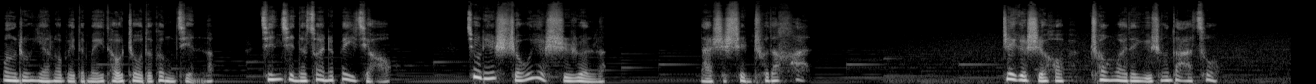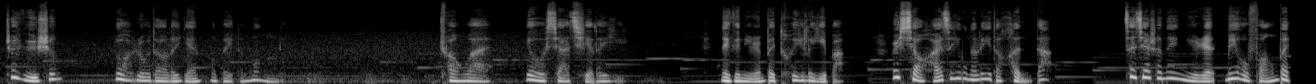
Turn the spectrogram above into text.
梦中阎洛北的眉头皱得更紧了，紧紧的攥着被角。就连手也湿润了，那是渗出的汗。这个时候，窗外的雨声大作，这雨声落入到了阎洛北的梦里。窗外又下起了雨，那个女人被推了一把，而小孩子用的力道很大，再加上那女人没有防备，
